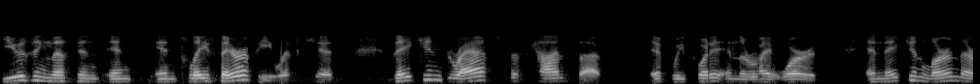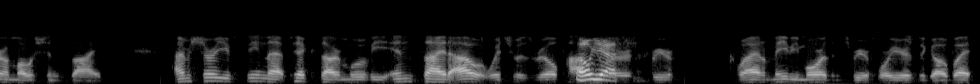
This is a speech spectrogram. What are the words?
using this in in in play therapy with kids. They can grasp this concept if we put it in the right words, and they can learn their emotion side. I'm sure you've seen that Pixar movie Inside Out, which was real popular Oh, yes. three or well, maybe more than three or four years ago. But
